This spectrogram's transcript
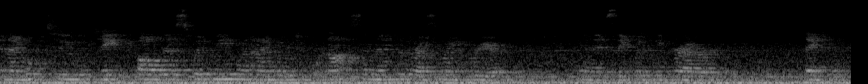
And I hope to take all this with me when I go to Fort Knox and then for the rest of my career, and take with me forever. Thank we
